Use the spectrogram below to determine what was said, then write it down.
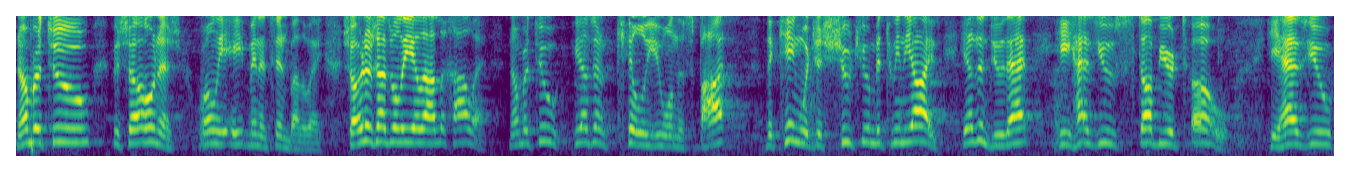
Number two, we're only eight minutes in, by the way. Number two, He doesn't kill you on the spot. The king would just shoot you in between the eyes. He doesn't do that. He has you stub your toe. He has you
